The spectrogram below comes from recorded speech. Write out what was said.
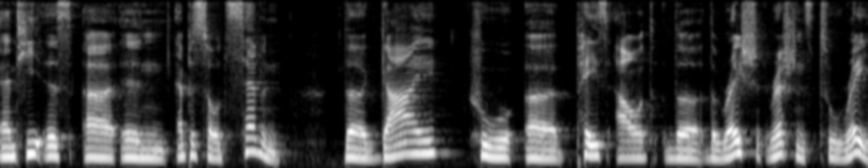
and he is uh, in Episode Seven, the guy who uh, pays out the the ration, rations to Rey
